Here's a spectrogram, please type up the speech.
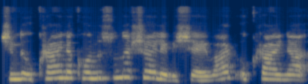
Şimdi Ukrayna konusunda şöyle bir şey var. Ukrayna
